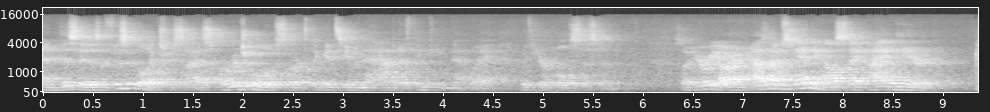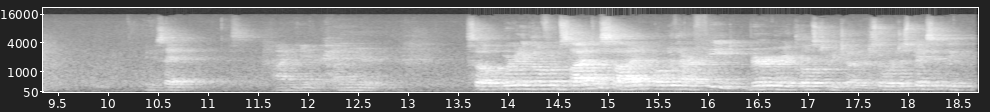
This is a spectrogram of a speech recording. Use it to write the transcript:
And this is a physical exercise, a ritual of sorts that gets you in the habit of thinking that way with your whole system. So here we are. As I'm standing, I'll say, I am here. You say it. I'm here. I'm here. So we're going to go from side to side, but with our feet very, very close to each other. So we're just basically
